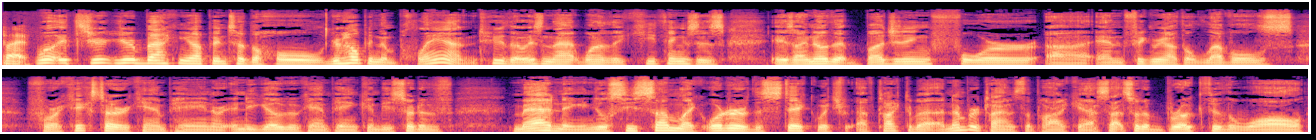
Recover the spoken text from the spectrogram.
But well, it's you're you're backing up into the whole. You're helping them plan too, though. Isn't that one of the key things? Is is I know that budgeting for uh, and figuring out the levels for a Kickstarter campaign or Indiegogo campaign can be sort of maddening. And you'll see some like Order of the Stick, which I've talked about a number of times in the podcast, that sort of broke through the wall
